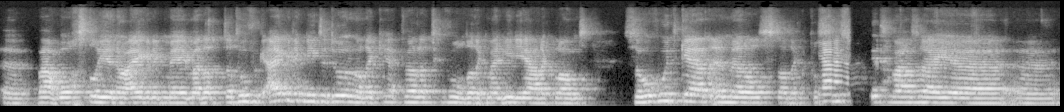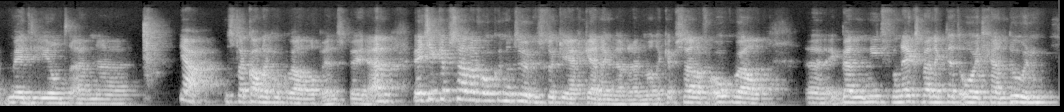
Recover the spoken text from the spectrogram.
uh, waar worstel je nou eigenlijk mee? Maar dat, dat hoef ik eigenlijk niet te doen, want ik heb wel het gevoel dat ik mijn ideale klant zo goed ken inmiddels, dat ik precies weet waar zij uh, uh, mee dealt. En ja, dus daar kan ik ook wel op inspelen. En weet je, ik heb zelf ook natuurlijk een stukje herkenning daarin, want ik heb zelf ook wel uh, ik ben niet voor niks ben ik dit ooit gaan doen.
